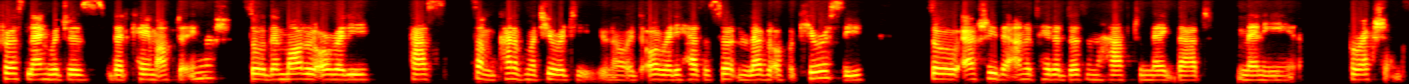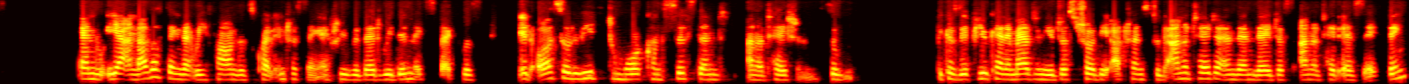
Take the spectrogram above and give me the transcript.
first languages that came after English. So the model already has some kind of maturity, you know, it already has a certain level of accuracy. So actually the annotator doesn't have to make that many corrections. And yeah, another thing that we found that's quite interesting actually with that we didn't expect was it also leads to more consistent annotation. So because if you can imagine, you just show the utterance to the annotator and then they just annotate as they think.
